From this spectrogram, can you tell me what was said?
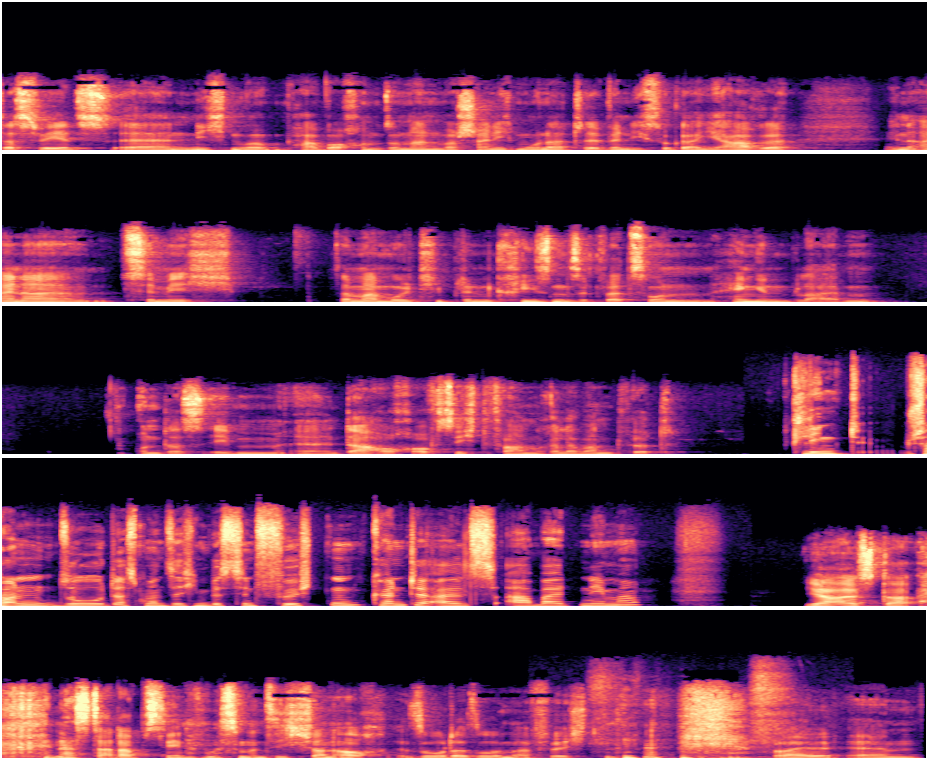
dass wir jetzt äh, nicht nur ein paar Wochen, sondern wahrscheinlich Monate, wenn nicht sogar Jahre in einer ziemlich, sagen wir mal, multiplen Krisensituation hängen bleiben und dass eben äh, da auch auf Sichtfahren relevant wird. Klingt schon so, dass man sich ein bisschen fürchten könnte als Arbeitnehmer? Ja, als da in der Startup-Szene muss man sich schon auch so oder so immer fürchten, weil ähm,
